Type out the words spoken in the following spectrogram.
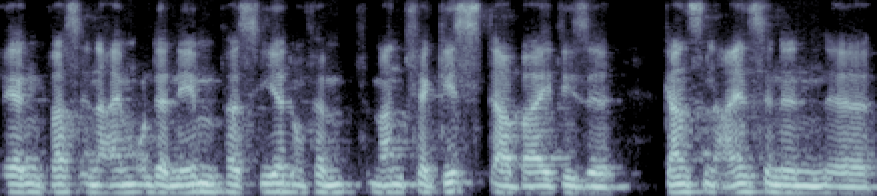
irgendwas in einem Unternehmen passiert und man vergisst dabei diese ganzen einzelnen äh,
